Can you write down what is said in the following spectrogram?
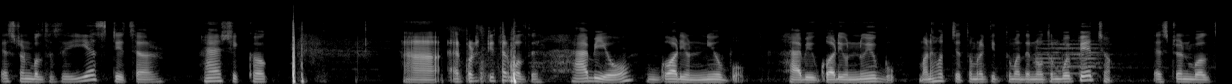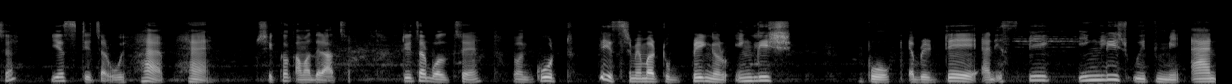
স্টুডেন্ট বলতেছে ইয়েস টিচার হ্যাঁ শিক্ষক। এরপরে টিচার বলতে have you got your new book have you got your new book মানে হচ্ছে, তোমরা কি তোমাদের নতুন বই পেয়েছ? স্টুডেন্ট বলছে ইয়েস টিচার উই হ্যাভ হ্যাঁ শিক্ষক আমাদের আছে। টিচার বলছে, তোমার good please remember to bring your English book every day and speak English with me and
